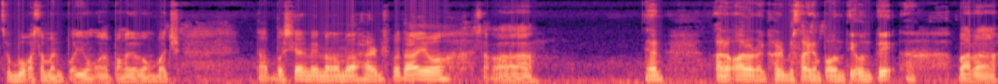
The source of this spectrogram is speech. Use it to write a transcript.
So bukas naman po yung ah, pangalawang batch. Tapos yan, may mga ma-harvest pa tayo. Saka yan, araw-araw nag-harvest tayo ng paunti-unti para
